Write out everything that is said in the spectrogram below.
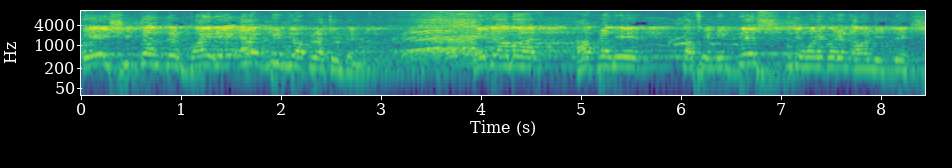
এই সিদ্ধান্তের বাইরে এক বিন্দু আপনারা চলবেন না। এটা আমার, আপনাদের কাছে নির্দেশ, যদি মনে করেন আমার নির্দেশ,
